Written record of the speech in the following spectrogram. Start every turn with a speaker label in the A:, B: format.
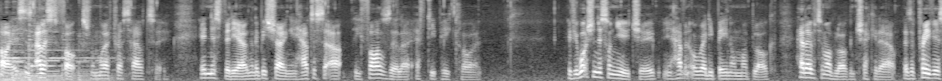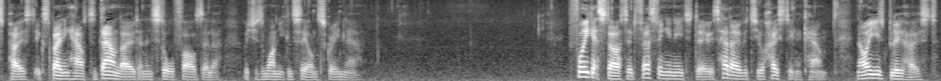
A: Hi, this is Alistair Fox from WordPress How To. In this video I'm going to be showing you how to set up the FileZilla FTP client. If you're watching this on YouTube and you haven't already been on my blog, head over to my blog and check it out. There's a previous post explaining how to download and install FileZilla, which is the one you can see on screen now. Before you get started, first thing you need to do is head over to your hosting account. Now I use Bluehost,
